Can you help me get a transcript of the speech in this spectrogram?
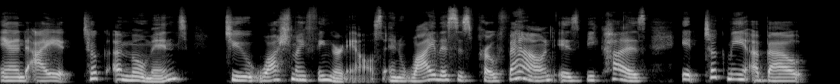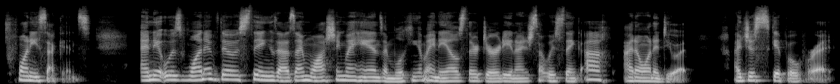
and I took a moment to wash my fingernails. And why this is profound is because it took me about 20 seconds. And it was one of those things as I'm washing my hands, I'm looking at my nails, they're dirty. And I just always think, ah, oh, I don't want to do it. I just skip over it.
